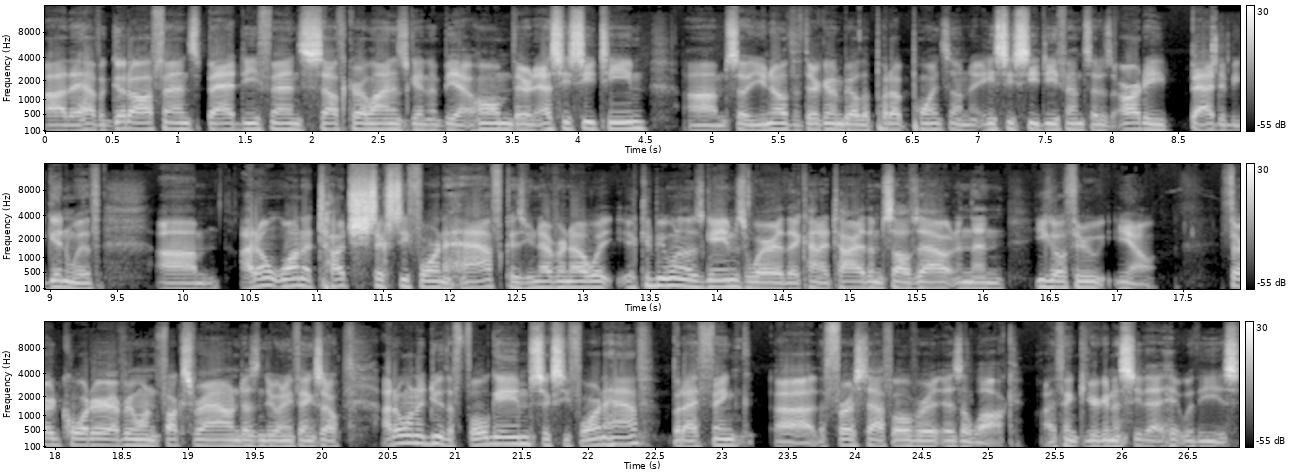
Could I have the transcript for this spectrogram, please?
Uh, they have a good offense, bad defense. South Carolina is going to be at home. They're an SEC team, um, so you know that they're going to be able to put up points on an ACC defense that is already bad to begin with. Um, I don't want to touch 64 and a half because you never know what it could be one of those games where they kind of tire themselves out, and then you go through, you know third quarter everyone fucks around doesn't do anything so i don't want to do the full game 64 and a half but i think uh, the first half over is a lock i think you're going to see that hit with ease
